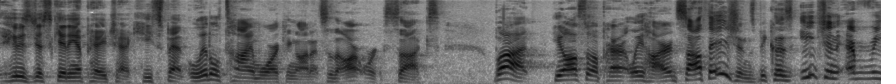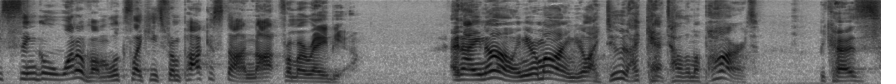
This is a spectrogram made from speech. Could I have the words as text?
He was just getting a paycheck. He spent little time working on it, so the artwork sucks. But he also apparently hired South Asians because each and every single one of them looks like he's from Pakistan, not from Arabia. And I know in your mind, you're like, dude, I can't tell them apart. Because,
